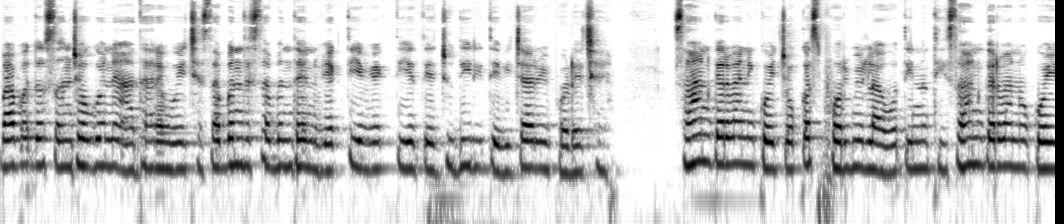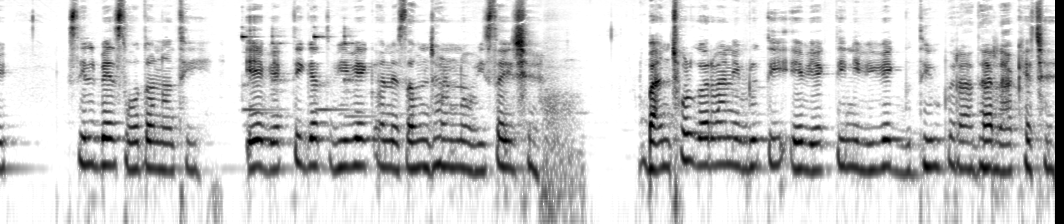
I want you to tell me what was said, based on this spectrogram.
બાબતો સંજોગોને આધારે હોય છે. સંબંધ સંબંધે વ્યક્તિએ વ્યક્તિએ તે જુદી રીતે વિચારવી પડે છે. સહન કરવાની કોઈ ચોક્કસ ફોર્મ્યુલા હોતી નથી. સહન કરવાનો કોઈ સિલેબસ હોતો નથી. એ વ્યક્તિગત વિવેક અને સમજણનો વિષય છે. બાંધછોડ કરવાની વૃત્તિ એ વ્યક્તિની વિવેક બુદ્ધિ ઉપર આધાર રાખે છે.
